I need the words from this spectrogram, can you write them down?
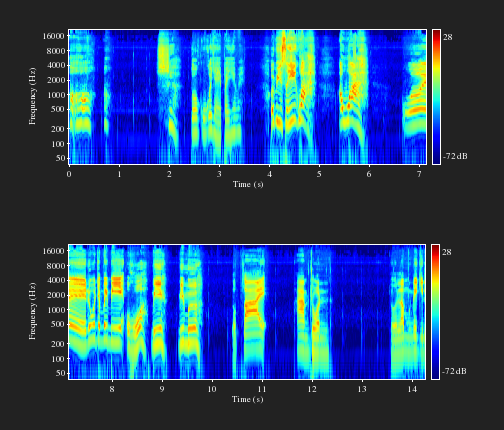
อ๋ออ๋ออ๋ออ๋อเชี่ยตัวกูก็ใหญ่ไปใช่ไหมเฮ้ยมีซีกว่ะเอาว่ะเว้ยนึกว่าจะไม่มีโอ้โหมีมีมือ หลบซ้าย ห้ามชน ชนแล้วมึงได้กิน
